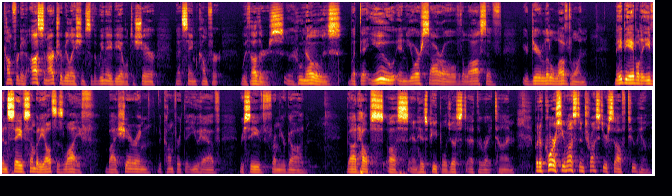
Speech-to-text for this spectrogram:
comforted us in our tribulation so that we may be able to share that same comfort with others. Uh, who knows, but that you, in your sorrow of the loss of your dear little loved one, may be able to even save somebody else's life by sharing the comfort that you have received from your God. God helps us and his people just at the right time. But of course, you must entrust yourself to him.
